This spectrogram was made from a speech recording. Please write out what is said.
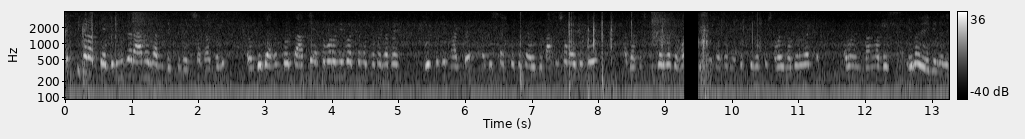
সত্যিকার অর্থে নিজের আমেজ আমি দেখতে পেয়েছি সকাল থেকে। এবং যদি এখন পর্যন্ত আছে, এত বড় নির্বাচনে ছোটখাটো গুরুত্বটি থাকবে বিশ্বাস করতে চাই যে বাকি সময়টুকু যাতে সুন্দরভাবে সবাই নজরে রাখবে এবং বাংলাদেশ এভাবে এগিয়ে যাবে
